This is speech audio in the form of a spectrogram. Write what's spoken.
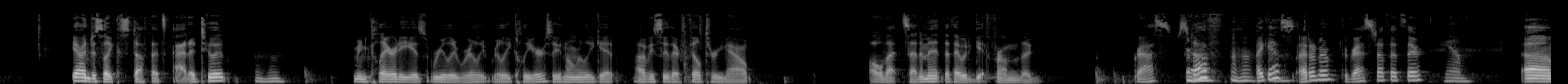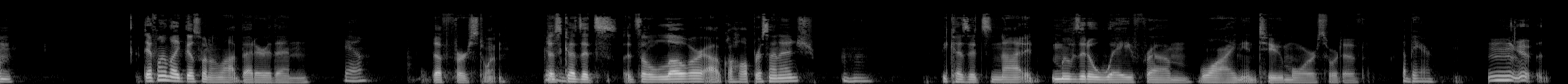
Yeah, and just like stuff that's added to it. Mm-hmm. I mean, clarity is really, really, really clear, so you don't really get. Obviously, they're filtering out all that sediment that they would get from the grass stuff. mhm, I guess I don't know the grass stuff that's there. Yeah. Um, definitely like this one a lot better than Yeah. the first one, just because it's it's a lower alcohol percentage. hmm Because it's not, it moves it away from wine into more sort of A beer. Mm,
